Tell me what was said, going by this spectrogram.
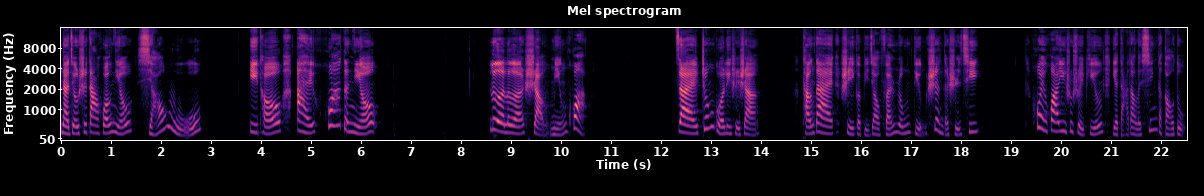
那就是大黄牛小五。一头爱花的牛。乐乐赏名画。在中国历史上，唐代是一个比较繁荣鼎盛的时期，绘画艺术水平也达到了新的高度。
